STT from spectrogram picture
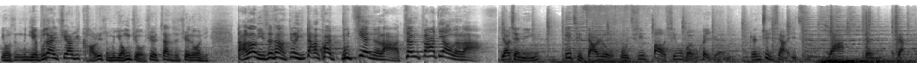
有什么，也不再需要去考虑什么永久穴、暂时穴的问题，打到你身上就一大块不见了啦，蒸发掉了啦。邀请您一起加入五七报新闻会员，跟俊相一起挖真相。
